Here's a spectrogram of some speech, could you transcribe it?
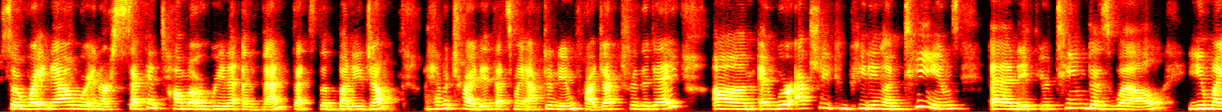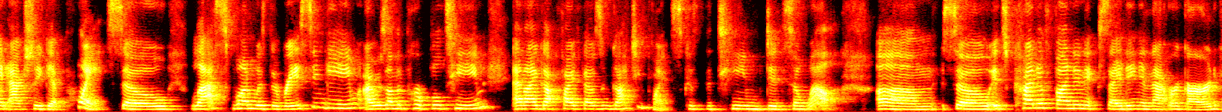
So right now we're in our second Tama Arena event. That's the bunny jump. I haven't tried it. That's my afternoon project for the day. Um, and we're actually competing on teams. And if your team does well, you might actually get points. So last one was the racing game. I was on the purple team and I got 5,000 Gotchi points because the team did so well. Um, so it's kind of fun and exciting in that regard.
